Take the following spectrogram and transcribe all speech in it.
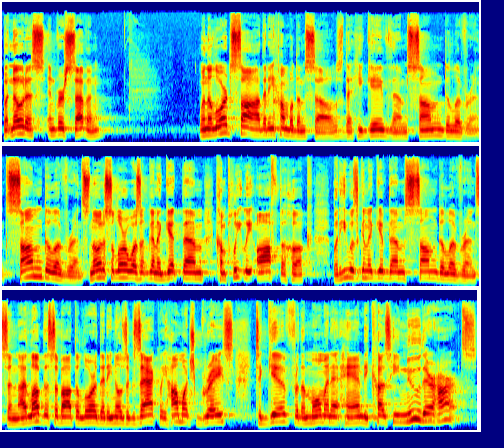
But notice in verse 7 when the Lord saw that he humbled themselves, that he gave them some deliverance. Some deliverance. Notice the Lord wasn't going to get them completely off the hook, but he was going to give them some deliverance. And I love this about the Lord that he knows exactly how much grace to give for the moment at hand because he knew their hearts.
